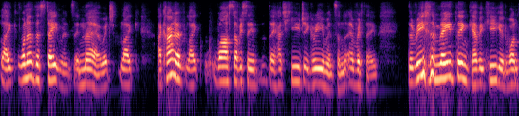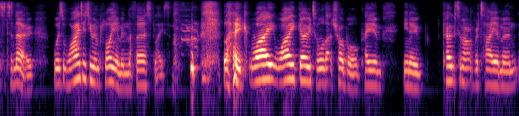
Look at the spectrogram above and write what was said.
like one of the statements in there, which like I kind of like, whilst obviously they had huge agreements and everything, the reason, the main thing Kevin Keegan wanted to know was why did you employ him in the first place? like, why why go to all that trouble, pay him, you know, coax him out of retirement,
